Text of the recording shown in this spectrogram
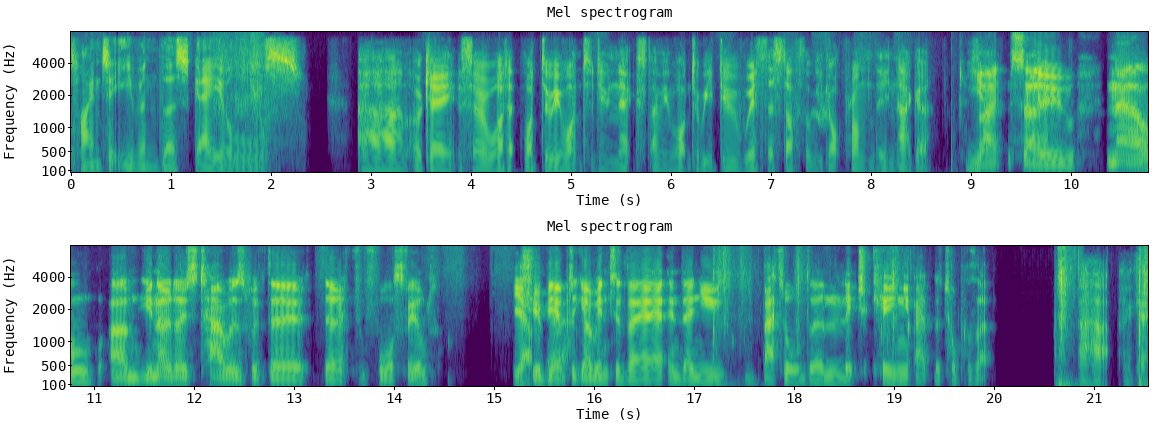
Time to even the scales. Um, okay, so what what do we want to do next? I mean, what do we do with the stuff that we got from the Naga? Yeah. Right. So now, um, you know those towers with the the force field. Yeah. You should be able to go into there, and then you battle the Lich King at the top of that. Aha. Okay.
